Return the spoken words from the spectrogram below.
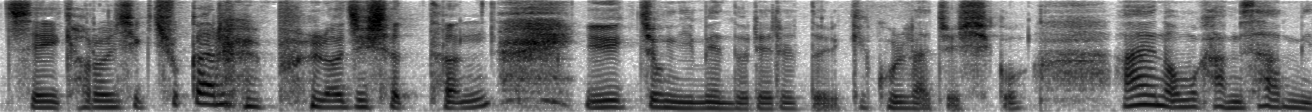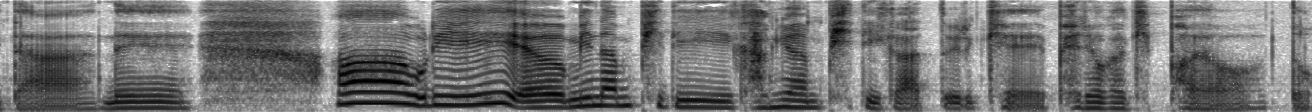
제 결혼식 축가를 불러주셨던 유익종 님의 노래를 또 이렇게 골라주시고 아 너무 감사합니다. 네. 아, 우리 어, 미남 PD, 강유한 PD가 또 이렇게 배려가 깊어요. 또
